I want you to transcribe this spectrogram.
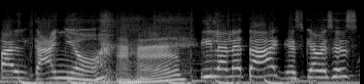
pa'l caño. Ajá. Y la neta es que a veces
